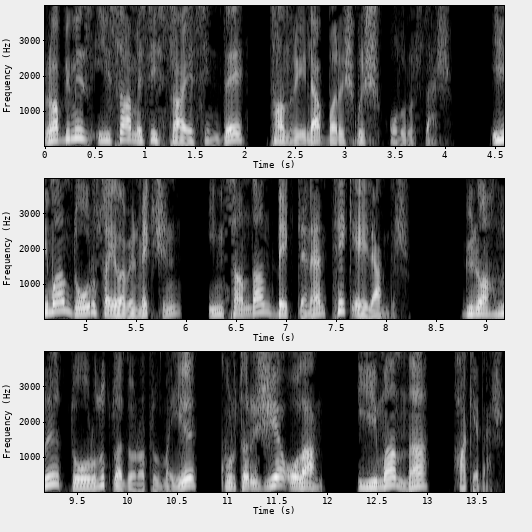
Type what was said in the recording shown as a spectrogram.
Rabbimiz İsa Mesih sayesinde Tanrı ile barışmış oluruz der. İman doğru sayılabilmek için insandan beklenen tek eylemdir. Günahlı doğrulukla donatılmayı kurtarıcıya olan imanla hak eder.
